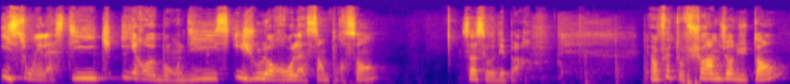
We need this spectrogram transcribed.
ils sont élastiques, ils rebondissent, ils jouent leur rôle à 100%. Ça, c'est au départ. Et en fait, au fur et à mesure du temps,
